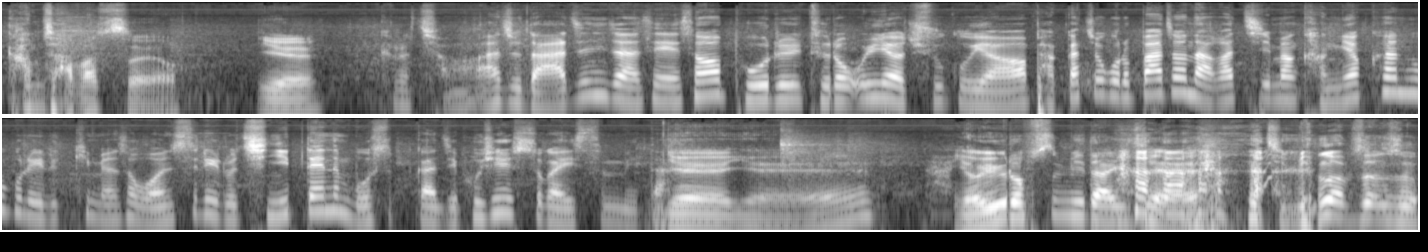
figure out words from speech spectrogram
감 잡았어요. 예. 그렇죠. 아주 낮은 자세에서 볼을 들어 올려주고요. 바깥쪽으로 빠져나갔지만 강력한 훅을 일으키면서 원쓰리로 진입되는 모습까지 보실 수가 있습니다. 예, 예. 여유롭습니다, 이제. 진명갑 선수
